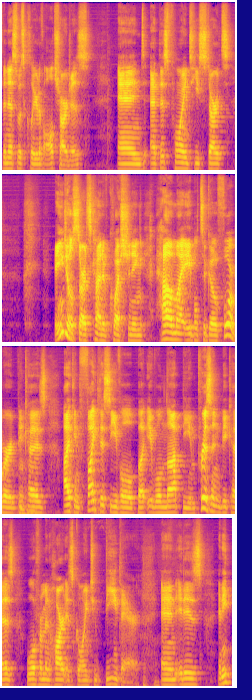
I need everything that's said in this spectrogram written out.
vanessa was cleared of all charges. And at this point he starts angel starts kind of questioning how am i able to go forward? Because i can fight this evil but it will not be imprisoned because wolfram and hart is going to be there. And it is and he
